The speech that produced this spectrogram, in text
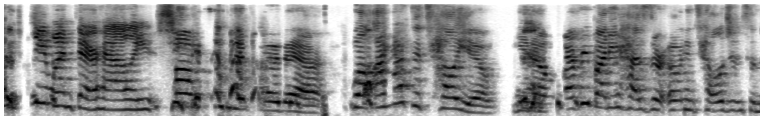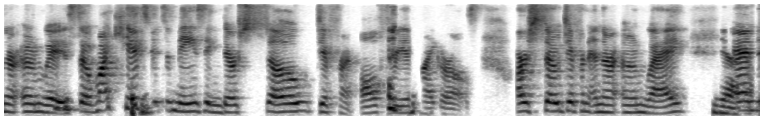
she went there, Hallie. She oh, go there well, I have to tell you, you know, everybody has their own intelligence in their own ways. So my kids, it's amazing. They're so different. All three of my girls are so different in their own way. Yeah. And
